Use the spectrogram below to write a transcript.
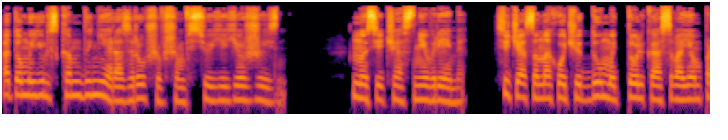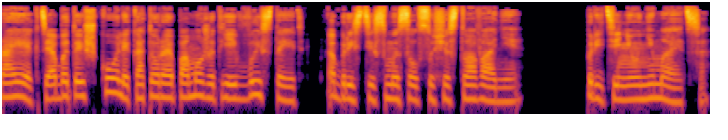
о том июльском дне, разрушившем всю ее жизнь. Но сейчас не время. Сейчас она хочет думать только о своем проекте, об этой школе, которая поможет ей выстоять, обрести смысл существования. Прийти не унимается.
